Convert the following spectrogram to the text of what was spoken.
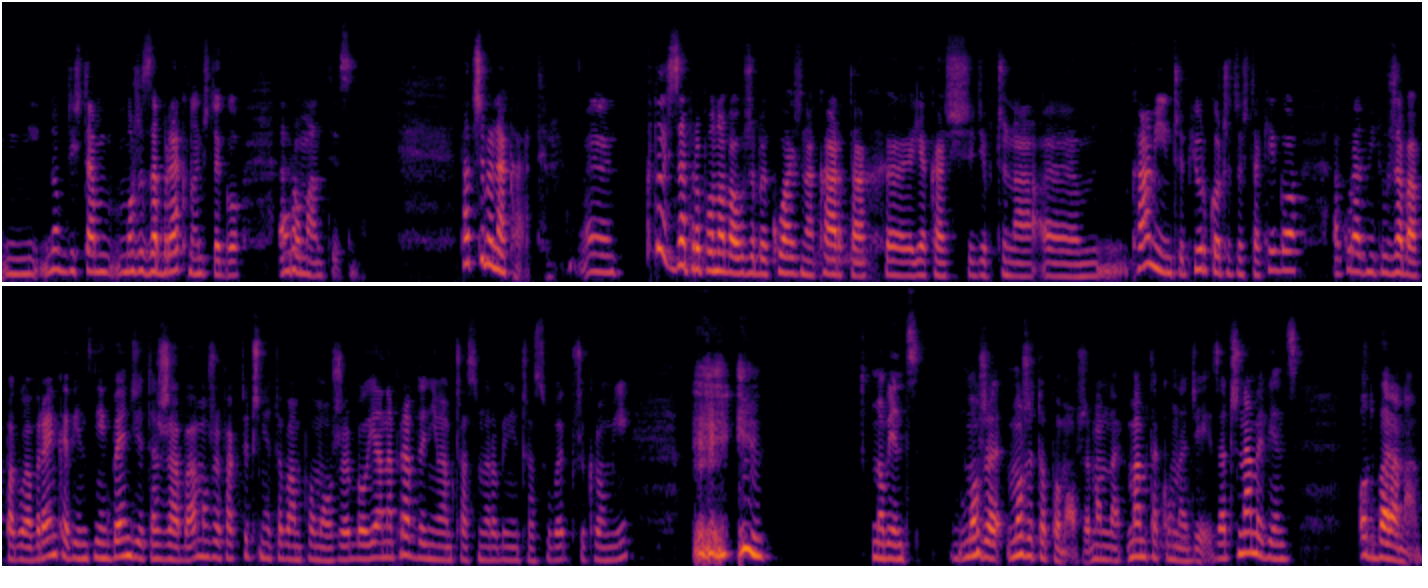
nie, no gdzieś tam może zabraknąć tego romantyzmu. Patrzymy na karty. E, Ktoś zaproponował, żeby kłaść na kartach jakaś dziewczyna kamień, czy piórko, czy coś takiego. Akurat mi tu żaba wpadła w rękę, więc niech będzie ta żaba. Może faktycznie to Wam pomoże, bo ja naprawdę nie mam czasu na robienie czasówek, przykro mi. No więc może, może to pomoże. Mam, na, mam taką nadzieję. Zaczynamy więc od barana.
